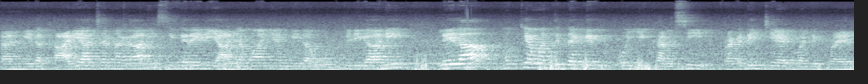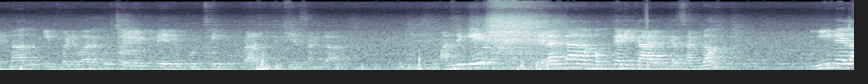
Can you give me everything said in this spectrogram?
దాని మీద కార్యాచరణ కానీ సింగరేణి యాజమాన్యం మీద ఒత్తిడి కానీ లేదా ముఖ్యమంత్రి దగ్గరికి పోయి కలిసి ప్రకటించేటువంటి ప్రయత్నాలు ఇప్పటి వరకు చేయట్లేదు గుర్తింపు ప్రాతినిధ్య సంఘాలు. అందుకే తెలంగాణ బొక్కని కార్మిక సంఘం ఈ నెల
